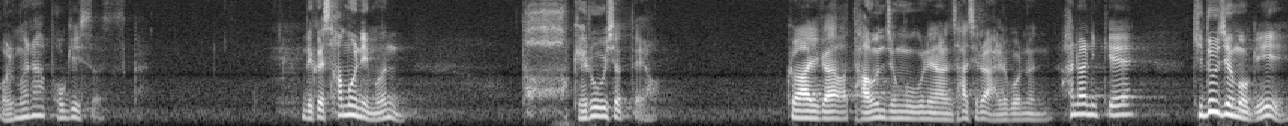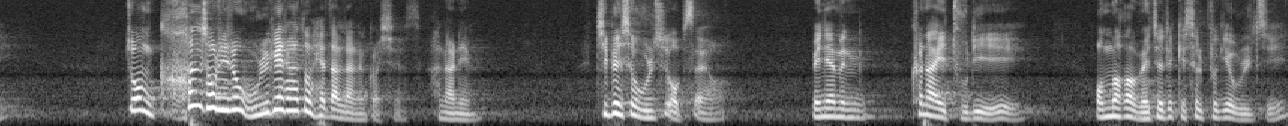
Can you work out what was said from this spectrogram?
얼마나 복이 있었을까. 근데 그 사모님은 더 괴로우셨대요. 그 아이가 다운 증후군이라는 사실을 알고는 하나님께 기도 제목이 좀 큰 소리로 울게라도 해달라는 것이었어요. 하나님, 집에서 울 수 없어요. 왜냐하면 큰 아이 둘이 엄마가 왜 저렇게 슬프게 울지?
